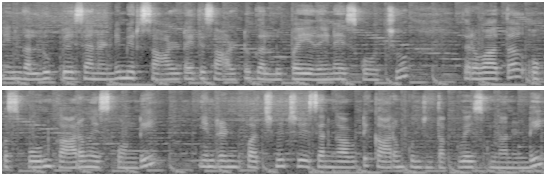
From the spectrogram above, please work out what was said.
నేను గల్లుప్పు వేసానండి. మీరు సాల్ట్ అయితే సాల్ట్ గల్లుప్పు ఏదైనా వేసుకోవచ్చు. తర్వాత ఒక స్పూన్ కారం వేసుకోండి. నేను రెండు పచ్చిమిర్చి వేసాను కాబట్టి కారం కొంచెం తక్కువ వేసుకున్నానండి.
